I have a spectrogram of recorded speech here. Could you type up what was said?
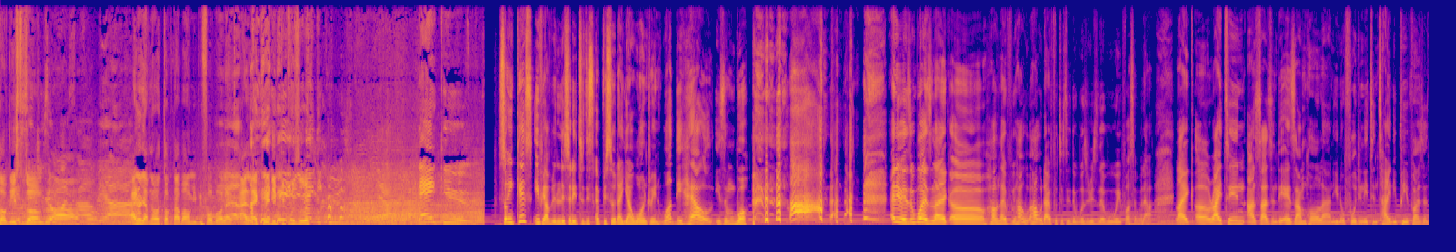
stuff they used to do on group. Ah, oh. yeah. I know they have never talked about me before, but like yeah. I like reading people's work. yeah. Thank you. So, in case if you have been listening to this episode and you're wondering what the hell is Mbo, anyways Umbo is like uh how like how how would I put it in the most reasonable way possible? Now like uh writing answers in the exam hall and you know folding it in tiny papers and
